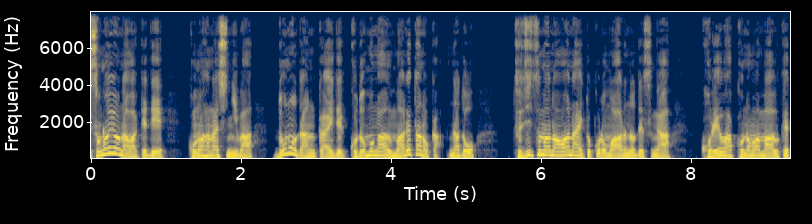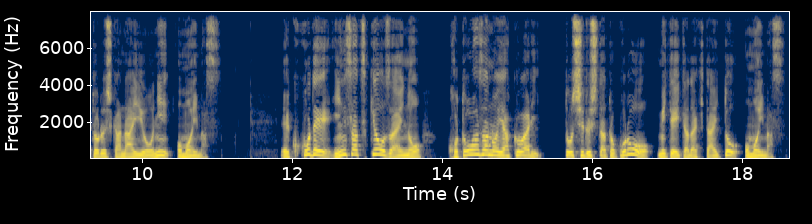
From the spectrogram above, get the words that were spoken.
そのようなわけで、この話には、どの段階で子供が生まれたのかなど、辻褄の合わないところもあるのですが、これはこのまま受け取るしかないように思います。ここで印刷教材のことわざの役割と記したところを見ていただきたいと思います。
